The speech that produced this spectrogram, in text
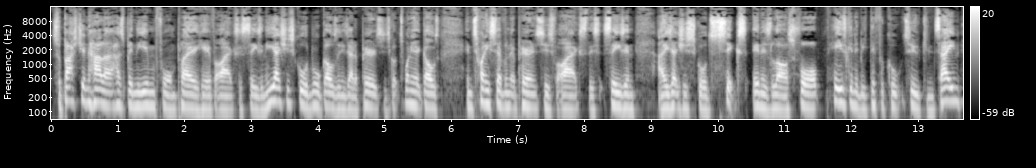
Sebastian Haller has been the informed player here for Ajax this season. He actually scored more goals than he's had appearances. He's got 28 goals in 27 appearances for Ajax this season and he's actually scored six in his last four. He's going to be difficult to contain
